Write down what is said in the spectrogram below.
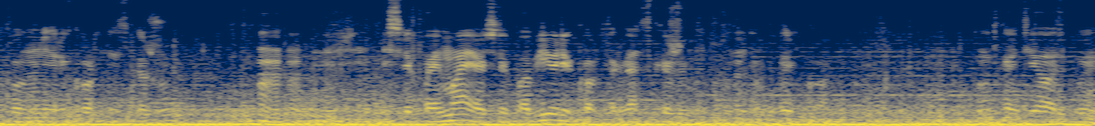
Какой у меня рекорд, не скажу. Если поймаю, если побью рекорд, тогда скажу, какой у меня был рекорд. Вот хотелось бы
